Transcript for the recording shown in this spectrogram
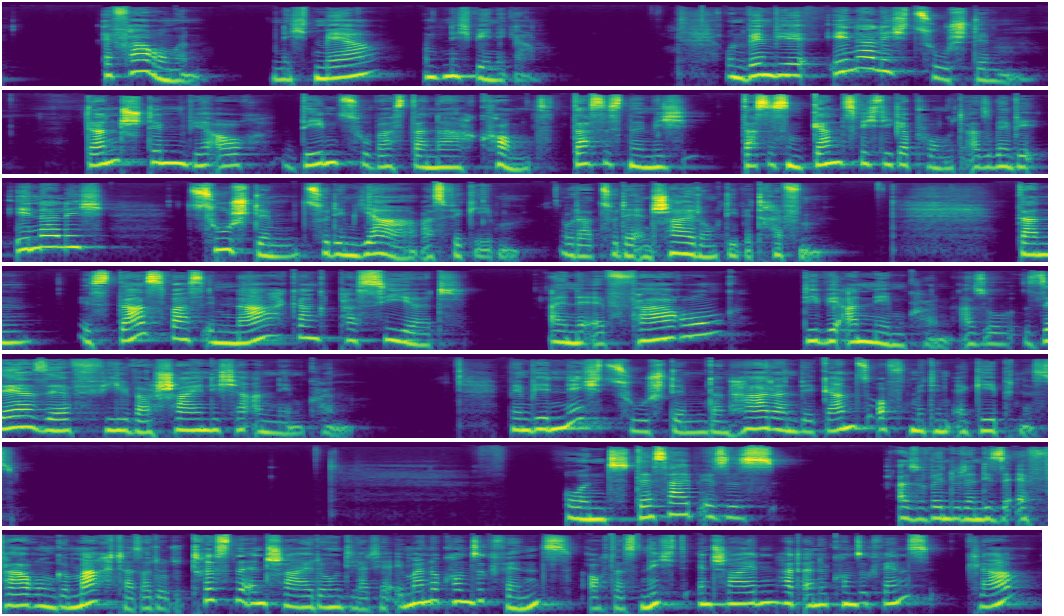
Erfahrungen, nicht mehr und nicht weniger. Und wenn wir innerlich zustimmen, dann stimmen wir auch dem zu, was danach kommt. Das ist nämlich, das ist ein ganz wichtiger Punkt. Also wenn wir innerlich zustimmen zu dem Ja, was wir geben oder zu der Entscheidung, die wir treffen, dann ist das, was im Nachgang passiert, eine Erfahrung, die wir annehmen können, also sehr, sehr viel wahrscheinlicher annehmen können. Wenn wir nicht zustimmen, dann hadern wir ganz oft mit dem Ergebnis. Und deshalb ist es, also wenn du dann diese Erfahrung gemacht hast, also du triffst eine Entscheidung, die hat ja immer eine Konsequenz, auch das Nicht-Entscheiden hat eine Konsequenz, klar,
